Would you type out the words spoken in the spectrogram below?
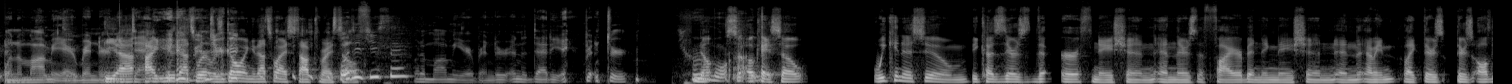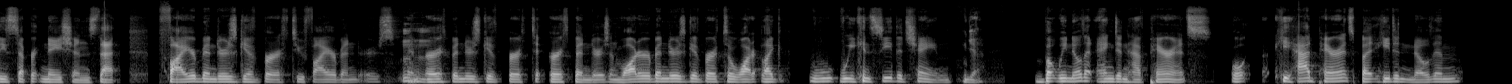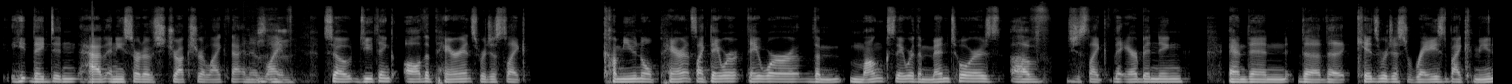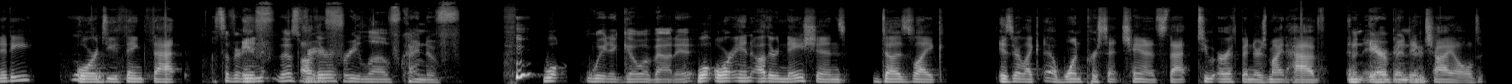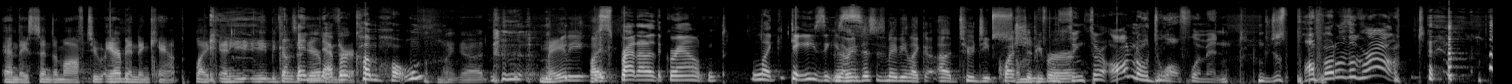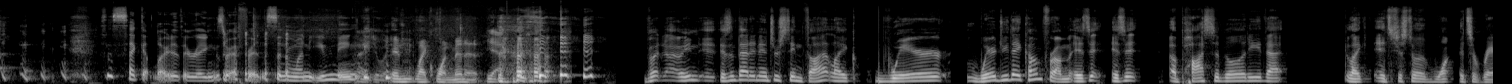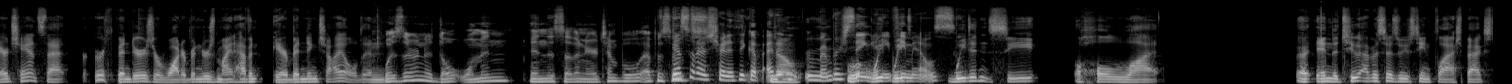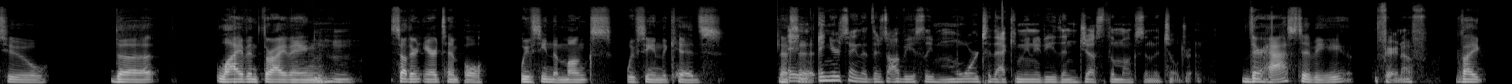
when a mommy airbender. and a yeah, daddy I knew that's where it was going, and that's why I stopped myself. What did you say? When a mommy airbender and a daddy airbender. You're no, moron. so okay, so we can assume because there's the Earth Nation and there's the Firebending Nation, and I mean, like there's there's all these separate nations that Firebenders give birth to Firebenders, and Mhm. Earthbenders give birth to Earthbenders, and Waterbenders give birth to Water. Like w- we can see the chain, Yeah, but we know that Aang didn't have parents. Well, he had parents, but he didn't know them. He, they didn't have any sort of structure like that in his Mhm. life. So, do you think all the parents were just like communal parents? Like they were, they were the monks. They were the mentors of just like the airbending, and then the the kids were just raised by community. Or do you think that that's a very that's very other- free love kind of well, way to go about it. well, or in other nations, does like is there like a one percent chance that two Earthbenders might have an, An airbending airbender. child and they send him off to airbending camp, like, and he, he becomes an and airbender? never come home. oh my god. Maybe like spread out of the ground like daisies. I mean, this is maybe like a, a too deep Some question people for. think there are no dwarf women who just pop out of the ground. It's a second Lord of the Rings reference in one evening. I do it. in like one minute. Yeah. But I mean, isn't that an interesting thought? Like, where where do they come from? Is it is it a possibility that like it's just a one- it's a rare chance that earthbenders or waterbenders might have an airbending child and Was there an adult woman in the Southern Air Temple episode? That's what I was trying to think of. I No. didn't remember seeing we- any we- females. we didn't see a whole lot uh, in the two episodes we've seen flashbacks to the live and thriving hmm southern air temple we've seen the monks. We've seen the kids. That's and, it. and you're saying that there's obviously more to that community than just the monks and the children. there has to be. Fair enough. like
